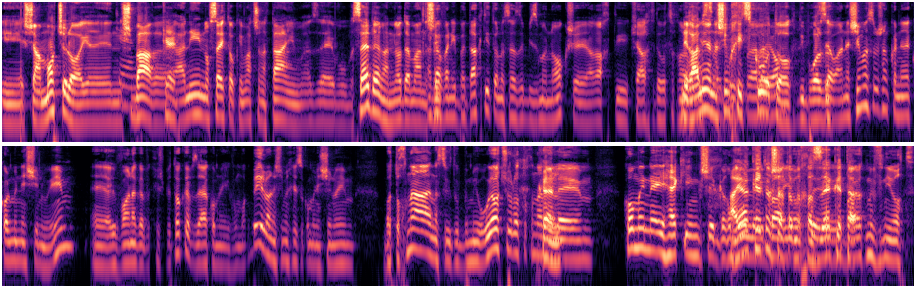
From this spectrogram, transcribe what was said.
אה, שהמוט שלו היה נשבר, כן. אני נוסע איתו כמעט שנתיים, אז אה, והוא בסדר, אני לא יודע מה אנשים, אגב, אני בדקתי את הנושא הזה בזמנו, כשערכתי כשערכתי את ערוץ הטכנולוגיה נראה לי אנשים חיזקו היום. אותו, דיברו על זה. זהו, אנשים עשו שם כנראה כל מיני שינויים. אה, היבואן אגב הכחיש בתוקף, זה היה כל מיני יבוא מקביל, אנשים הכניסו כל מיני שינויים בתוכנה, נסו אותו במהירויות שהוא לא תוכנן כן. אליהם, כל מיני האקינג שגרמו היה לבעיות, קטע שאתה מחזק את ה- מבניות.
